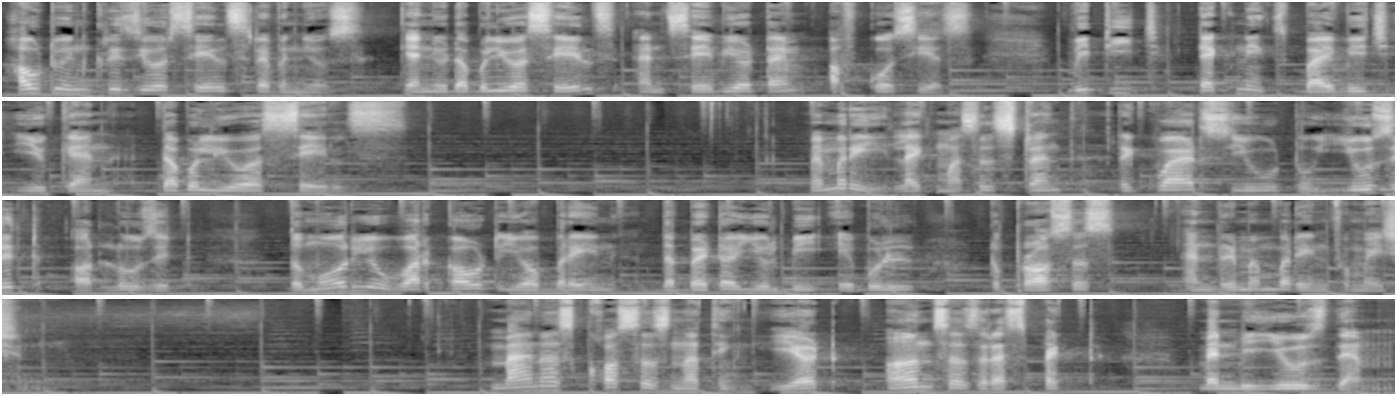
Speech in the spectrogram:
How to increase your sales revenues? Can you double your sales and save your time? Of course, yes. We teach techniques by which you can double your sales. Memory, like muscle strength, requires you to use it or lose it. The more you work out your brain, the better you'll be able to process and remember information. Manners cost us nothing, yet earns us respect when we use them.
